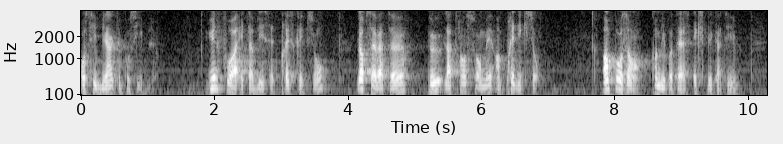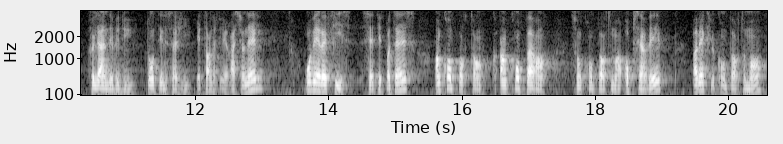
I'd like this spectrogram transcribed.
aussi bien que possible. Une fois établie cette prescription, l'observateur peut la transformer en prédiction. En posant comme hypothèse explicative que l'individu dont il s'agit est en effet rationnel, on vérifie cette hypothèse en, comparant son comportement observé avec le comportement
